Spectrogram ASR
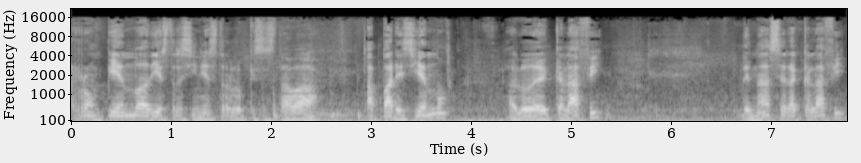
Rompiendo a diestra y siniestra lo que se estaba apareciendo. Hablo de Calafi, de Nasser a Calafi.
